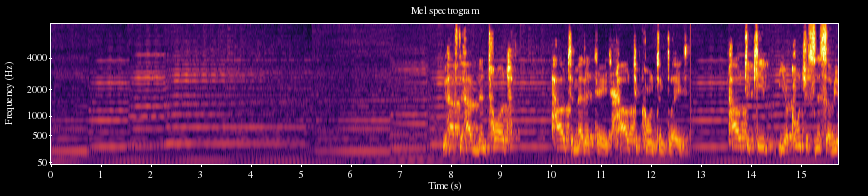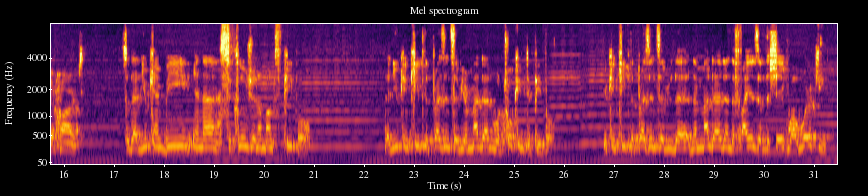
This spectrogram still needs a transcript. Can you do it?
You have to have been taught how to meditate, how to contemplate, how to keep your consciousness of your heart so that you can be in a seclusion amongst people, that you can keep the presence of your madad while talking to people. You can keep the presence of the, the madad and the faiz of the shaykh while working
